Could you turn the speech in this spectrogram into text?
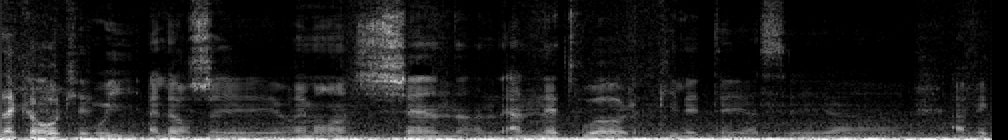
D'accord, ok. Oui, alors j'ai vraiment un chaîne, un, un network qui était assez. euh, avec,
